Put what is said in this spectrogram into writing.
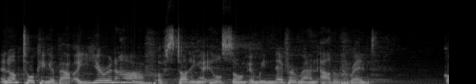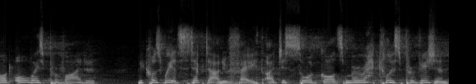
And I'm talking about a year and a half of studying at Hillsong, and we never ran out of rent. God always provided. Because we had stepped out in faith, I just saw God's miraculous provision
